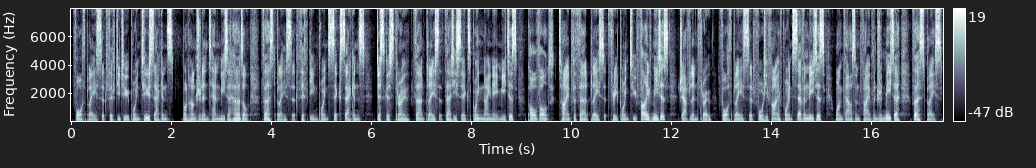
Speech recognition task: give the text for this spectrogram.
fourth place at 52.2 seconds. 110 metre hurdle, first place at 15.6 seconds. Discus throw, third place at 36.98 metres. Pole vault, tied for third place at 3.25 metres. Javelin throw, fourth place at 45.7 metres. 1,500 metre, first place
